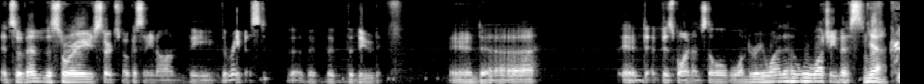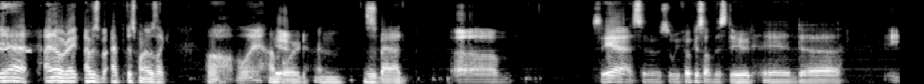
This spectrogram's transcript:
and so then the story starts focusing on the the rapist, the the the, the dude, and uh, and at this point, I'm still wondering why the hell we're watching this. Yeah, yeah. I know, right? I was at this point. I was like, "Oh boy, I'm Yeah. bored, and this is bad." Um. So yeah, so so we focus on this dude, and uh, he,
